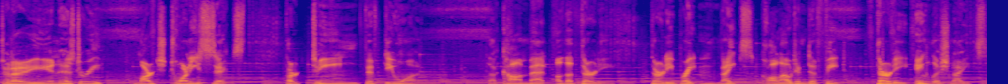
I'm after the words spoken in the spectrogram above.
Today in history, March 26th, 1351. The Combat of the 30. 30 Breton knights call out and defeat 30 English knights.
